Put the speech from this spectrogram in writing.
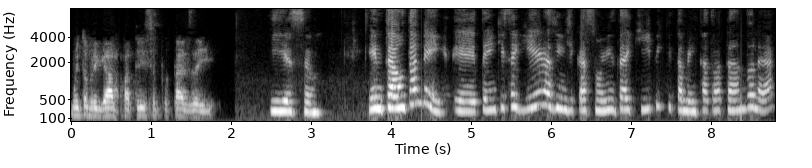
Muito obrigado, Patrícia, por estares aí. Isso. Então, também, eh, tem que seguir as indicações da equipe que também está tratando, né?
